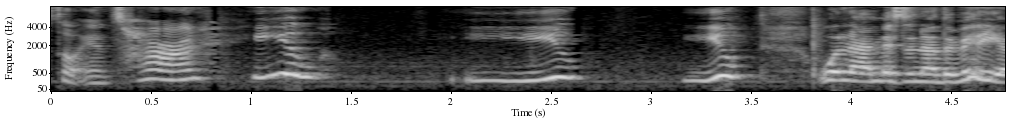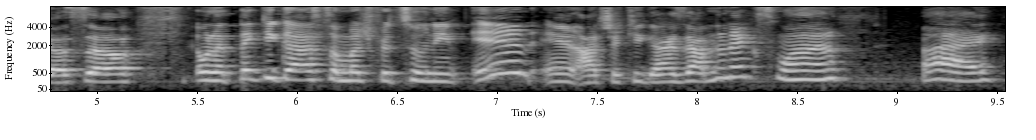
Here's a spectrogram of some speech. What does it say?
So in turn, you, you you will not miss another video. So I want to thank you guys so much for tuning in and I'll check you guys out in the next one. Bye.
